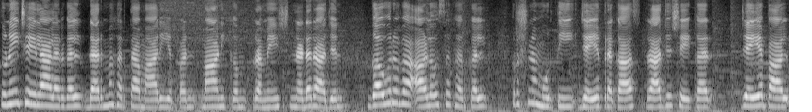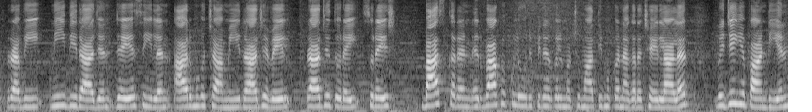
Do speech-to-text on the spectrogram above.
துணை செயலாளர்கள் தர்மகர்த்தா மாரியப்பன் மாணிக்கம் ரமேஷ் நடராஜன் கௌரவ ஆலோசகர்கள் கிருஷ்ணமூர்த்தி ஜெயபிரகாஷ் ராஜசேகர் ஜெயபால் ரவி நீதிராஜன் ஜெயசீலன் ஆறுமுகசாமி ராஜவேல் ராஜதுரை சுரேஷ் பாஸ்கரன் நிர்வாகக்குழு உறுப்பினர்கள் மற்றும் அதிமுக நகர செயலாளர் விஜயபாண்டியன்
